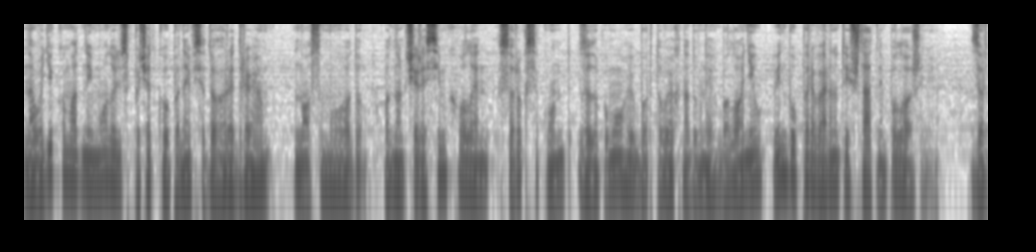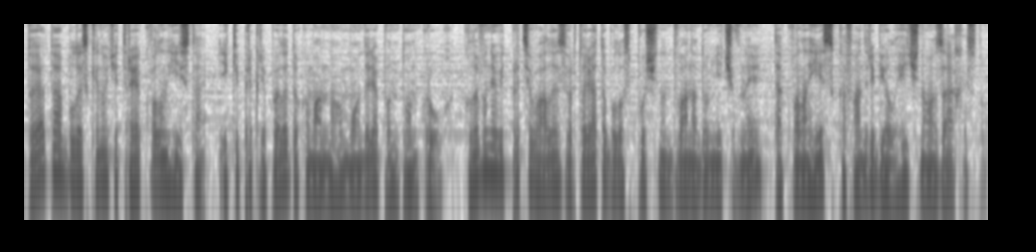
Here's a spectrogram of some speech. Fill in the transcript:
На воді командний модуль спочатку опинився догори дригом, носом у воду. Однак через 7 хвилин 40 секунд за допомогою бортових надувних балонів він був перевернутий в штатне положення. З вертольота були скинуті три аквалангіста, які прикріпили до командного модуля понтон круг. Коли вони відпрацювали, з вертольота було спущено два надувні човни та аквалангіст в скафандрі біологічного захисту.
